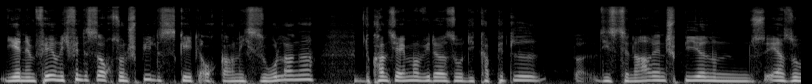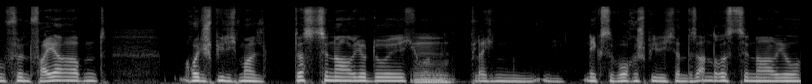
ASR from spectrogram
jedem empfehlen. Und ich finde es ist auch so ein Spiel, das geht auch gar nicht so lange. Du kannst ja immer wieder so die Kapitel, die Szenarien spielen und es ist eher so für einen Feierabend. Heute spiele ich mal das Szenario durch Mhm. und vielleicht nächste Woche spiele ich dann das andere Szenario.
